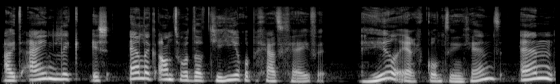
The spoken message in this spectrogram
uiteindelijk is elk antwoord dat je hierop gaat geven heel erg contingent en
